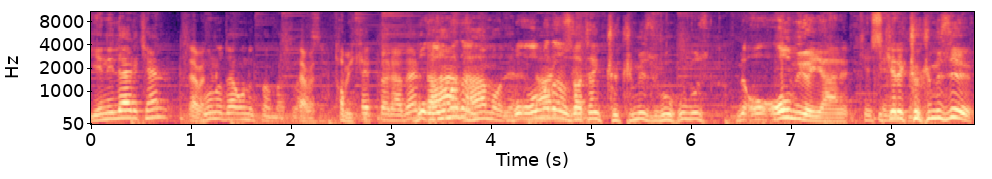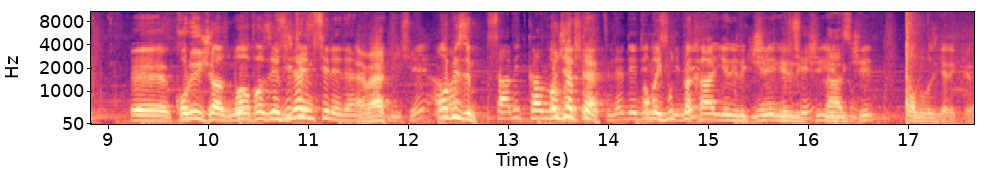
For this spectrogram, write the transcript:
Yenilerken Evet. bunu da unutmamak lazım. Evet, tabii ki. Hep beraber Bu daha, olmadan, daha modern. bu daha olmadan güzel. zaten kökümüz, ruhumuz o- olmuyor yani. Kesinlikle. Bir kere kökümüzü e, koruyacağız, muhafaza bizi edeceğiz. temsil eden Evet. bir şey. O Ama bizim. Sabit O kalmamak şartıyla dediğiniz Ama gibi mutlaka yenilikçi, yenilikçi yenilikçi, yenilikçi olmamız gerekiyor.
